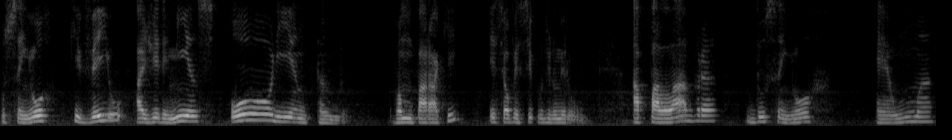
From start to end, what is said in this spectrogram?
o Senhor que veio a Jeremias orientando. Vamos parar aqui? Esse é o versículo de número 1. A palavra do Senhor é uma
